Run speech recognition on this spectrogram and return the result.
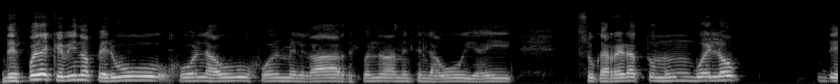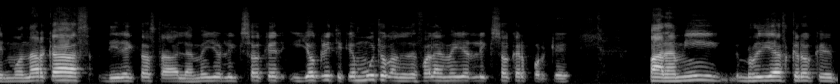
después de que vino a Perú, jugó en la U, jugó en Melgar, después nuevamente en la U y de ahí su carrera tomó un vuelo de Monarcas directo hasta la Major League Soccer y yo critiqué mucho cuando se fue a la Major League Soccer porque para mí Ruiz Díaz creo que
